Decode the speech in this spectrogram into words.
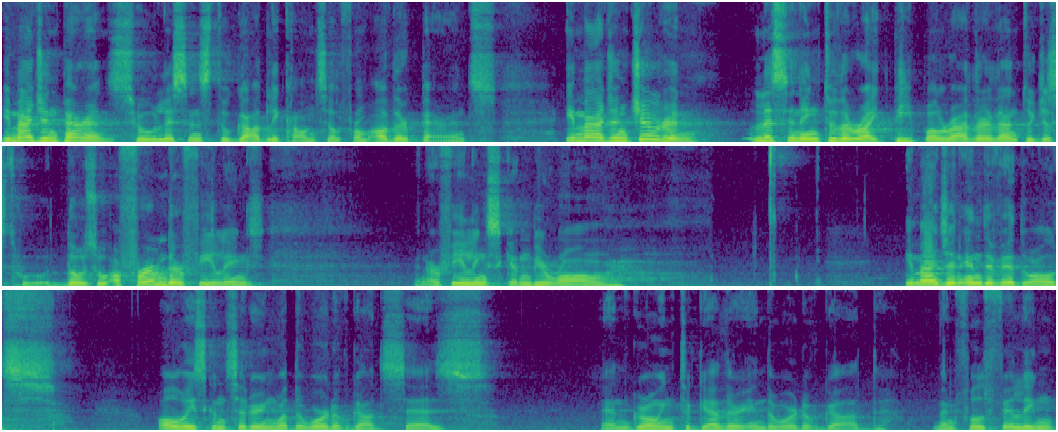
Imagine parents who listens to godly counsel from other parents. Imagine children listening to the right people rather than to just those who affirm their feelings, and our feelings can be wrong. Imagine individuals always considering what the Word of God says and growing together in the Word of God and fulfilling,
